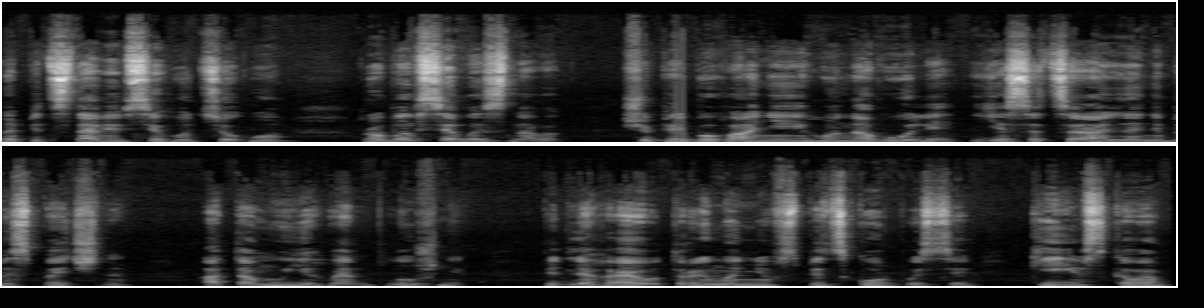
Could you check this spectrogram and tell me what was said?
На підставі всього цього робився висновок, що перебування його на волі є соціально небезпечним, а тому Євген Плужнік підлягає утриманню в спецкорпусі Київського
